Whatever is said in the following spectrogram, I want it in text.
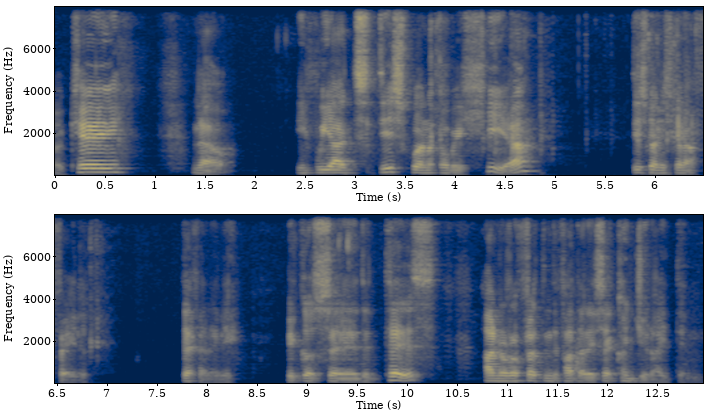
Okay, now if we add this one over here, this one is gonna fail, definitely, because uh, the tests are not reflecting the fact that it's a conjure item.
